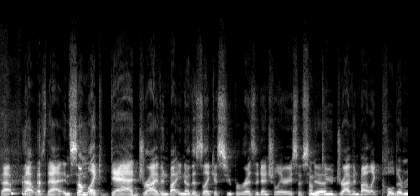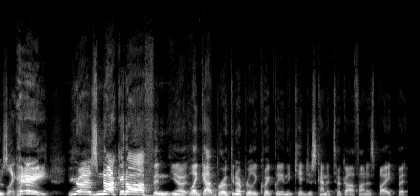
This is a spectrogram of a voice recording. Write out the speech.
that that was that and some like dad driving by you know this is like a super residential area so some Yeah. dude driving by like pulled over and was like hey you guys knock it off and you know like got broken up really quickly and the kid just kind of took off on his bike but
